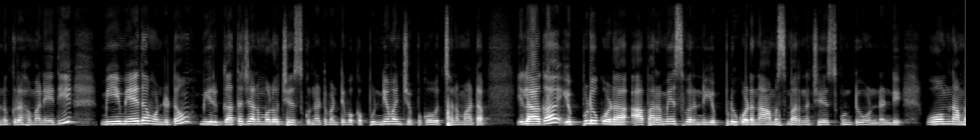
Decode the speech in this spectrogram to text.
అనుగ్రహం అనేది మీ మీద ఉండటం మీరు గత జన్మలో చేసుకున్నటువంటి ఒక పుణ్యం అని చెప్పుకోవచ్చు అనమాట ఇలాగా ఎప్పుడు కూడా ఆ పరమేశ్వరుని ఎప్పుడు కూడా నామస్మరణ చేసుకుంటూ ఉండండి. ఓం నమ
